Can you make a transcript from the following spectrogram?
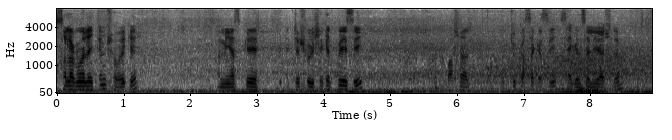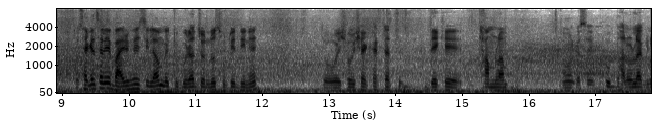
আসসালামু আলাইকুম সবাইকে। আমি আজকে একটা সরিষা ক্ষেত পেয়েছি। বাসার একটু কাছাকাছি সাইকেল চালিয়ে আসলাম। তো সাইকেল চালিয়ে বাইরে হয়েছিলাম একটু ঘোরার জন্য ছুটির দিনে। তো ওই সরিষা ক্ষেতটা দেখে থামলাম। আমার কাছে খুব ভালো লাগল।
